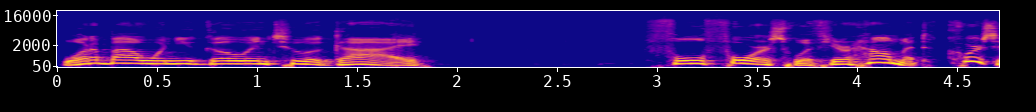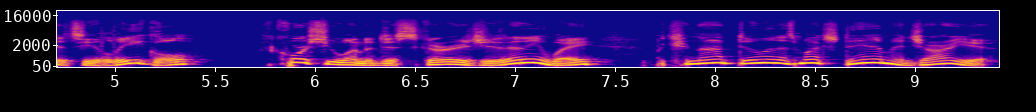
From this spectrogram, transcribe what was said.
What about when you go into a guy full force with your helmet? Of course, it's illegal. Of course, you want to discourage it anyway, but you're not doing as much damage, are you?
